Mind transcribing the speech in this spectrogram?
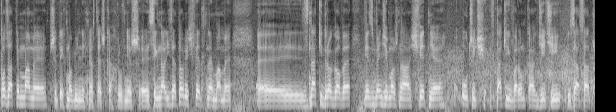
Poza tym mamy przy tych mobilnych miasteczkach również sygnalizatory świetlne, mamy znaki drogowe, więc będzie można świetnie uczyć w takich warunkach dzieci zasad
